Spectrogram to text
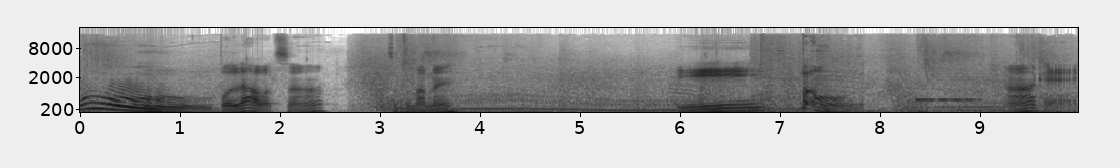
Uuu, bolało, co? Co tu mamy? I... BOOM! Okej.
